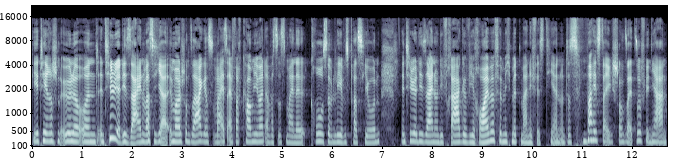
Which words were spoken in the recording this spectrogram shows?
die ätherischen Öle und Interior Design, was ich ja immer schon sage, es weiß einfach kaum jemand, aber es ist meine große Lebenspassion. Interior Design und die Frage, wie Räume für mich mitmanifestieren. Und das meister ich schon schon seit so vielen Jahren.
